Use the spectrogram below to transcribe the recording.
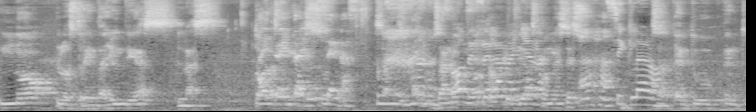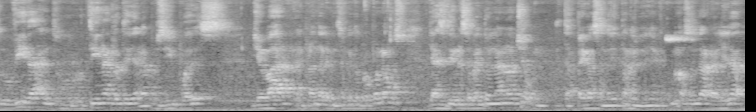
no los 31 días las todas Hay las 31 comidas son- cenas. O sea, no, O desde no la todos los días mañana. comes eso. Ajá. Sí, claro. O sea, en tu, en tu vida, en tu rutina cotidiana, pues sí puedes llevar el plan de alimentación que te proponemos. Ya si tienes evento en la noche, bueno, te apegas a la dieta navideña que no, es la realidad.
